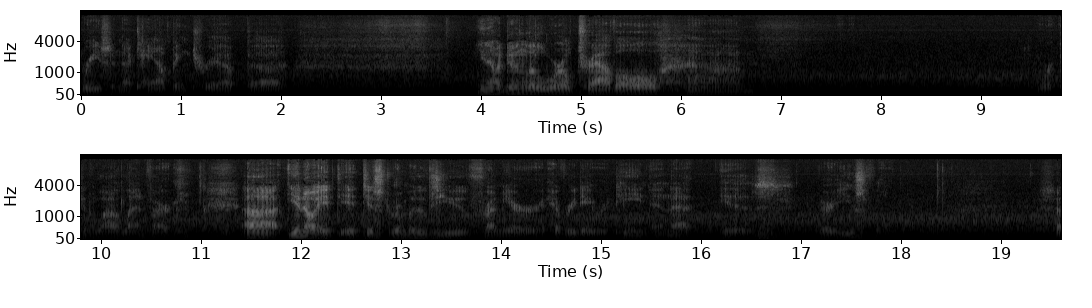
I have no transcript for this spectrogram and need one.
reason, a camping trip, uh, you know, doing a little world travel, um, working a wildland fire. Uh, you know, it, it just removes you from your everyday routine, and that is very useful. So,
